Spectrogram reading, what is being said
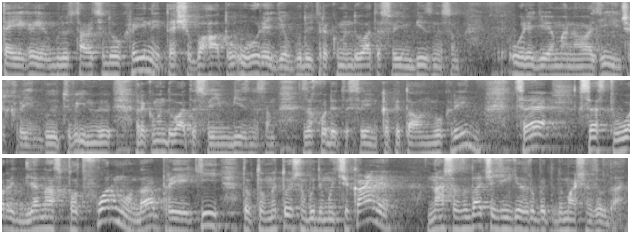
те, як будуть ставитися до України, і те, що багато урядів будуть рекомендувати своїм бізнесам урядів, я маю на увазі інших країн, будуть рекомендувати своїм бізнесам заходити своїм капіталом в Україну. Це все створить для нас платформу, да, при якій, тобто ми точно будемо цікаві. Наша задача тільки зробити домашнє завдання.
